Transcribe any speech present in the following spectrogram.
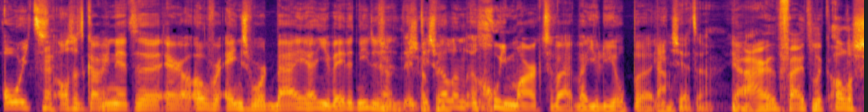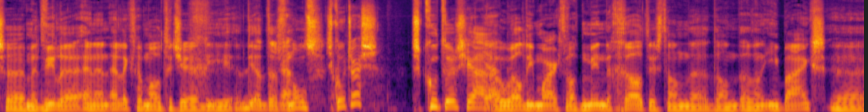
ooit, als het kabinet uh, erover eens wordt bij. Hè? Je weet het niet. Dus ja, het is wel een, een goede markt waar, waar jullie op uh, ja. inzetten. Ja. ja, feitelijk alles met wielen en een elektromotortje, die, die, dat is van ons. Scooters? Scooters, ja, ja, Hoewel die markt wat minder groot is dan, uh, dan, dan e-bikes. Uh,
